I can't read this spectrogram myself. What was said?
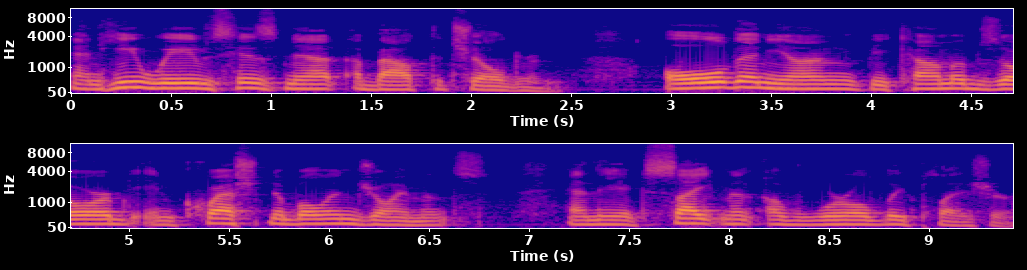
And he weaves his net about the children. Old and young become absorbed in questionable enjoyments and the excitement of worldly pleasure.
